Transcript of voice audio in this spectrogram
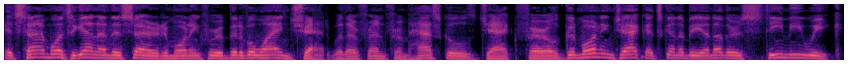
It's time once again on this Saturday morning for a bit of a wine chat with our friend from Haskell's, Jack Farrell. Good morning, Jack. It's going to be another steamy week.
